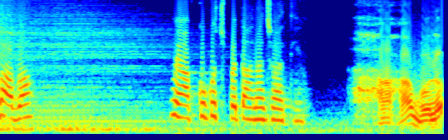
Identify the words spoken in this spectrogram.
बाबा मैं आपको कुछ बताना चाहती हूँ। हाँ हाँ बोलो।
